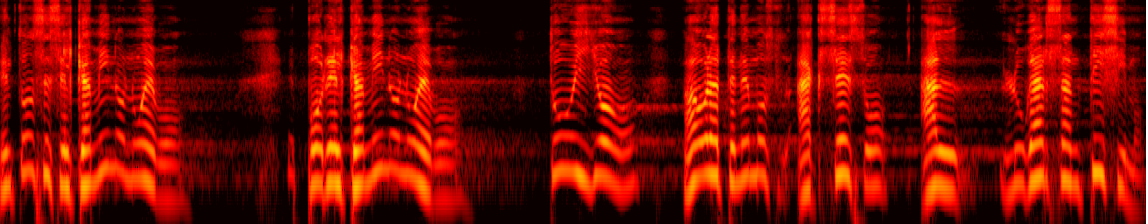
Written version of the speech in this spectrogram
Entonces el camino nuevo, por el camino nuevo, tú y yo ahora tenemos acceso al lugar santísimo.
